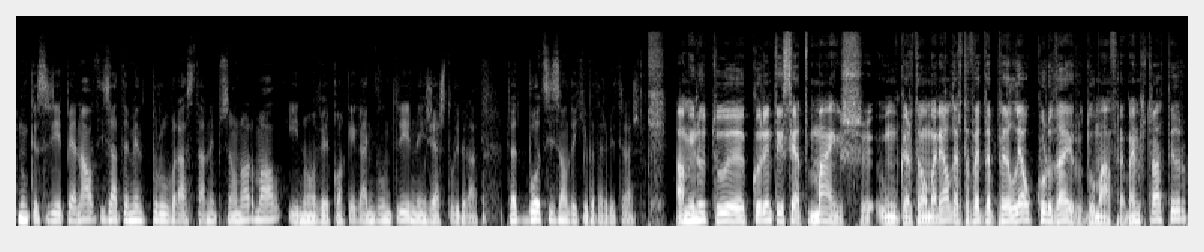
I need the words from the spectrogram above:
nunca seria penalti, exatamente por o braço estar na posição normal e não haver qualquer ganho de volumetria nem gesto deliberado. Portanto, boa decisão da equipa de arbitragem. Ao minuto 47, eh, mais um cartão amarelo, desta feita para Léo Cordeiro, do Mafra. Bem mostrado, Pedro?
